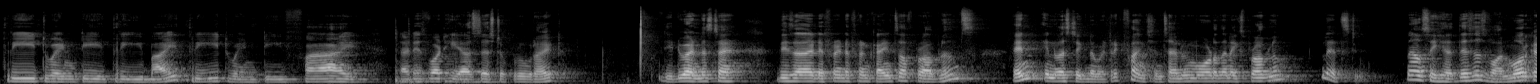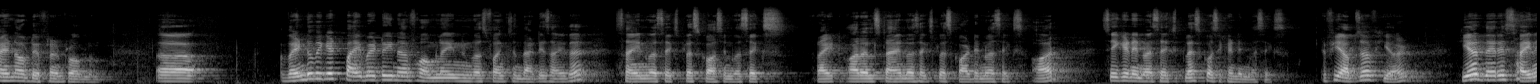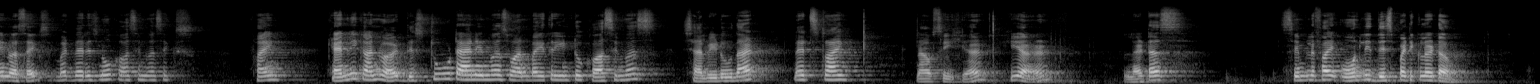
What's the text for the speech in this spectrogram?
323 by 325 that is what he asked us to prove right? Did you understand? These are different different kinds of problems in inverse trigonometric functions. Shall we move on to the next problem? Let's do. Now see here, this is one more kind of different problem. Uh, when do we get pi by 2 in our formula in inverse function that is either sine inverse x plus cos inverse x right or else tan inverse x plus cot inverse x or secant inverse x plus cosecant inverse x. If you observe here, here there is sine inverse x but there is no cos inverse x. Fine. Can we convert this 2 tan inverse 1 by 3 into cos inverse? Shall we do that? Let's try. Now see here, here let us simplify only this particular term.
